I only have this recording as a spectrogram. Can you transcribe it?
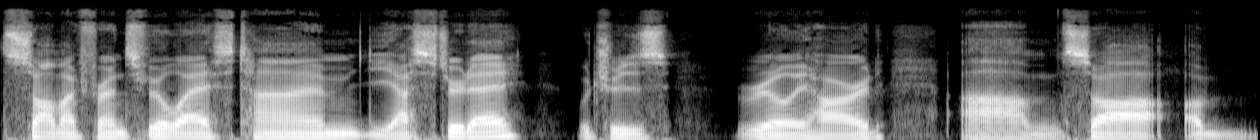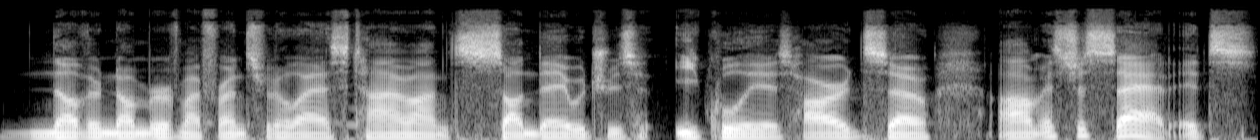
saw my friends for the last time yesterday, which was really hard. Um, saw another number of my friends for the last time on Sunday, which was equally as hard. So um, it's just sad. It's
